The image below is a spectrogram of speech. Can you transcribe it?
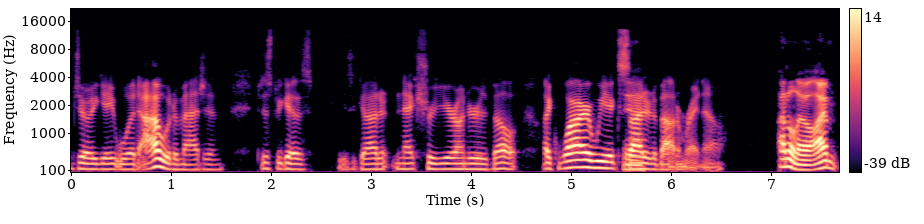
Joey Gatewood. I would imagine just because he's got an extra year under his belt. Like, why are we excited about him right now? I don't know. I'm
